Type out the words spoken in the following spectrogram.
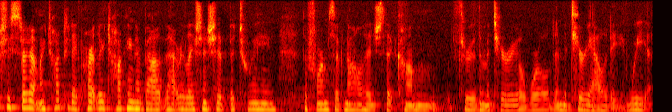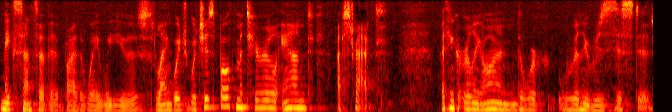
Actually start out my talk today partly talking about that relationship between the forms of knowledge that come through the material world and materiality. We make sense of it by the way we use language, which is both material and abstract. I think early on the work really resisted.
